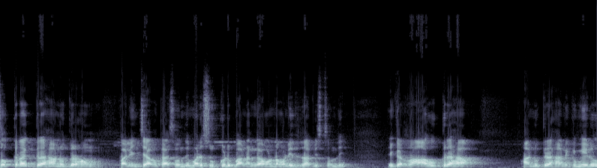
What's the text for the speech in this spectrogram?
శుక్రగ్రహ అనుగ్రహం ఫలించే అవకాశం ఉంది. మరి శుక్రుడు బలంగా ఉండమని ఇది లభిస్తుంది. ఇక రాహుగ్రహ అనుగ్రహానికి మీరు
